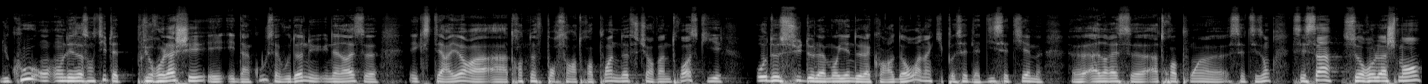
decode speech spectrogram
du coup, on, les a sentis peut-être plus relâchés et, d'un coup, ça vous donne une adresse euh, extérieure à, à 39% à 3 points, 9 sur 23, ce qui est au-dessus de la moyenne de la chorale de Rouen, hein, qui possède la 17e euh, adresse euh, à 3 points euh, cette saison. C'est ça, ce relâchement,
